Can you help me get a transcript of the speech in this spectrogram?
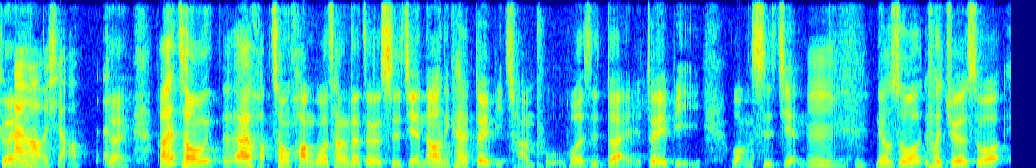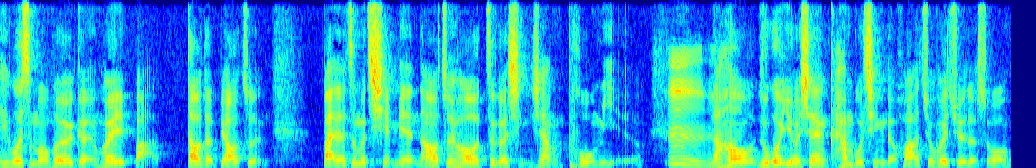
对很好笑。对，反正从呃从黄国昌的这个事件，然后你看对比川普，或者是对对比王世坚，嗯，你就说会觉得说，诶，为什么会有一个人会把道德标准摆得这么前面，然后最后这个形象破灭了？嗯，然后如果有一些人看不清的话，就会觉得说，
